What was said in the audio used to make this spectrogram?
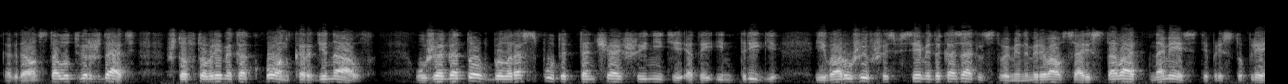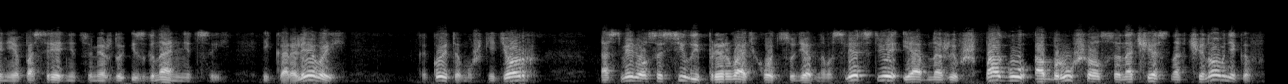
когда он стал утверждать, что в то время как он, кардинал, уже готов был распутать тончайшие нити этой интриги и, вооружившись всеми доказательствами, намеревался арестовать на месте преступления посредницу между изгнанницей и королевой, какой-то мушкетер осмелился силой прервать ход судебного следствия и, обнажив шпагу, обрушился на честных чиновников —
